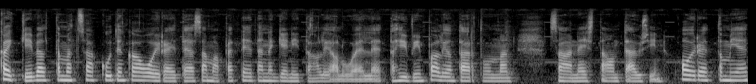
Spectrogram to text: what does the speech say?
kaikki ei välttämättä saa kuitenkaan oireita ja sama pätee tänne genitaalialueelle, että hyvin paljon tartunnan saaneista on täysin oireettomia ja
